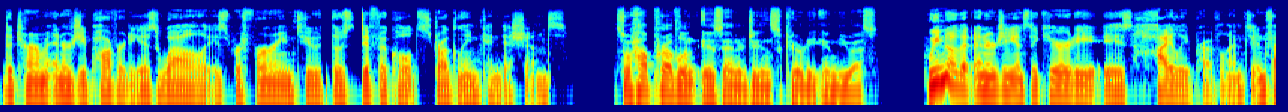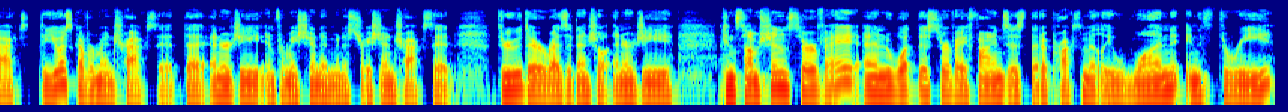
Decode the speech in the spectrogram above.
the term energy poverty as well, is referring to those difficult, struggling conditions. So, how prevalent is energy insecurity in the US? We know that energy insecurity is highly prevalent. In fact, the US government tracks it. The Energy Information Administration tracks it through their residential energy consumption survey. And what this survey finds is that approximately one in three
